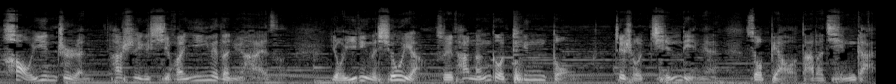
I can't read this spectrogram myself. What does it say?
好音之人，她是一个喜欢音乐的女孩子，有一定的修养，所以她能够听懂这首琴里面所表达的情感。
